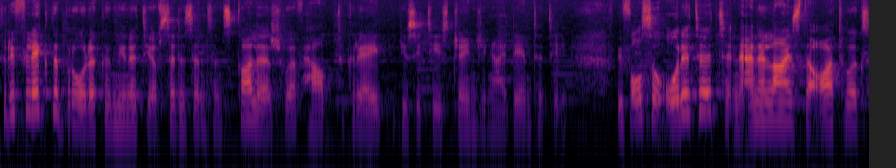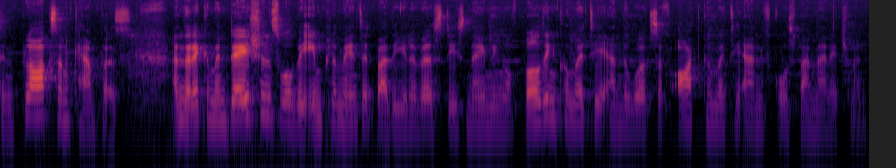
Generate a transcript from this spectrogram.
to reflect the broader community of citizens and scholars who have helped to create UCT's changing identity. We've also audited and analysed the artworks and plaques on campus and the recommendations will be implemented by the university's naming of building committee and the works of art committee and of course by management.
